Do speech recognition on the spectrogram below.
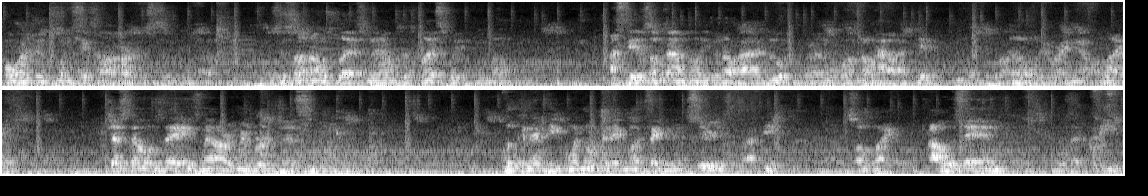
four hundred twenty six on purpose. So it's just something I was blessed, man. I was just blessed with, you know. I still sometimes don't even know how I do it, bro, or know how I did it. I don't know it right now. Like just those days, man. I remember just looking at people and knowing that they wasn't taking it as serious as I did. So like I was in what was that D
